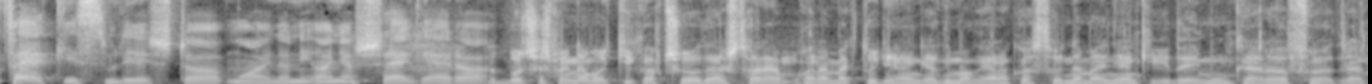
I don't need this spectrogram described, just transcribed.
felkészülést a majdani anyaságára. Hát bocsáss meg, nem hogy kikapcsolódást, hanem, hanem meg tudja engedni magának azt, hogy ne menjen ki idei munkára a földre.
